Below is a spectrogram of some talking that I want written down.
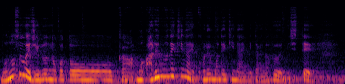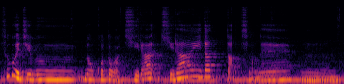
ものすごい自分のことがもうあれもできないこれもできないみたいな風にしてすごい自分のことが嫌嫌いだったんですよね。うん。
